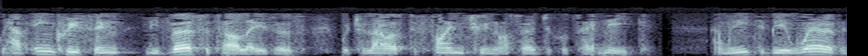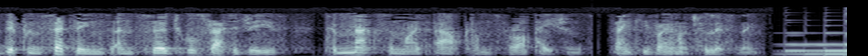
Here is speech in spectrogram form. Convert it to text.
We have increasingly versatile lasers which allow us to fine tune our surgical technique, and we need to be aware of the different settings and surgical strategies to maximize outcomes for our patients. Thank you very much for listening.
